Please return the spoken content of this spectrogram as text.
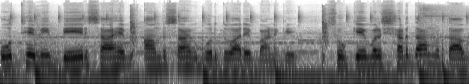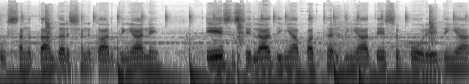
ਉੱਥੇ ਵੀ ਬੇਰ ਸਾਹਿਬ, ਅੰਬ ਸਾਹਿਬ ਗੁਰਦੁਆਰੇ ਬਣ ਗਏ। ਸੋ ਕੇਵਲ ਸ਼ਰਧਾ ਮੁਤਾਬਕ ਸੰਗਤਾਂ ਦਰਸ਼ਨ ਕਰਦੀਆਂ ਨੇ। ਇਸ ਸਿਲਾ ਦੀਆਂ, ਪੱਥਰ ਦੀਆਂ ਤੇ ਇਸ ਭੋਰੇ ਦੀਆਂ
